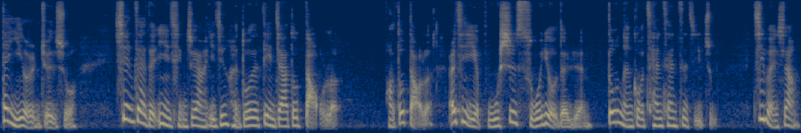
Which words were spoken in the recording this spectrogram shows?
但也有人觉得说，现在的疫情这样，已经很多的店家都倒了，好都倒了，而且也不是所有的人。都能够餐餐自己煮，基本上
